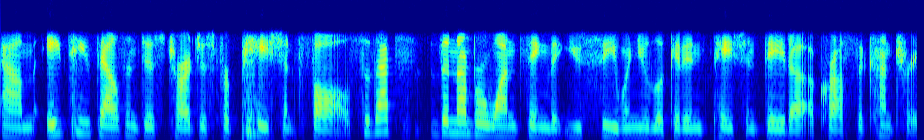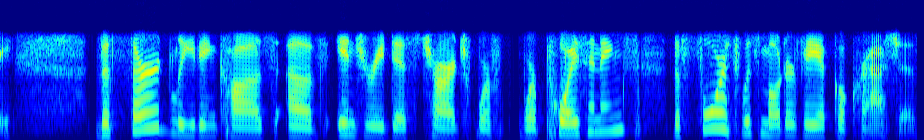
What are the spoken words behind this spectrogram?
um, 18,000 discharges for patient falls. So, that's the number one thing that you see when you look at inpatient data across the country. The third leading cause of injury discharge were, were poisonings. The fourth was motor vehicle crashes.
